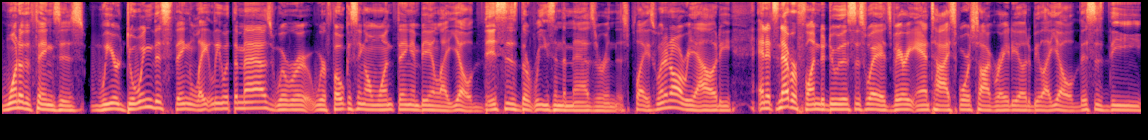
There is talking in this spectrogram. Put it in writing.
one of the things is we're doing this thing lately with the Mavs where we're we're focusing on one thing and being like, "Yo, this is the reason the Mavs are in this place." When in all reality, and it's never fun to do this this way. It's very anti sports talk radio to be like, "Yo, this is the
